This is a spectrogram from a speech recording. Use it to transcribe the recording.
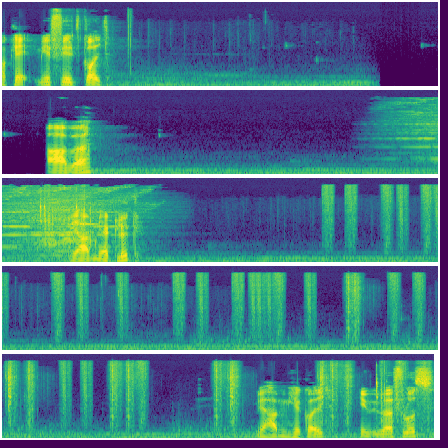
Okay, mir fehlt Gold. Aber... Wir haben ja Glück. Wir haben hier Gold im Überfluss.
